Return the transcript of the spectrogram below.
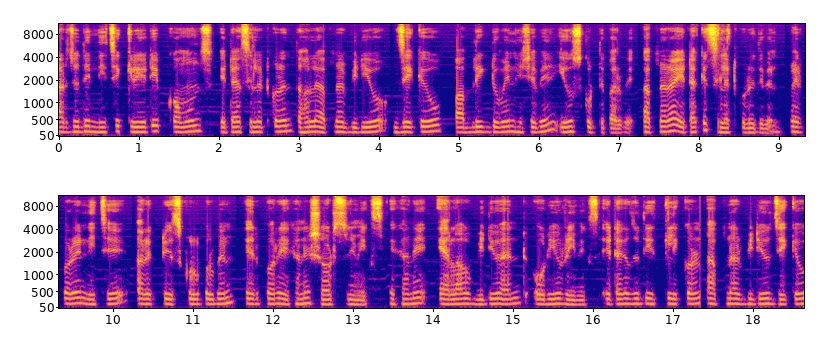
আর যদি নিচে ক্রিয়েটিভ কমন্স এটা সিলেক্ট করেন, তাহলে আপনার ভিডিও যে কেউ পাবলিক ডোমেন হিসেবে ইউজ করতে পারবে। আপনারা এটাকে সিলেক্ট করে দিবেন। এরপরে নিচে আরেকটু স্ক্রল করবেন। এরপরে এখানে শর্টস রিমিক্স এখানে allow video and audio remix এটাকে যদি ক্লিক করেন, আপনার ভিডিও যে কেউ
